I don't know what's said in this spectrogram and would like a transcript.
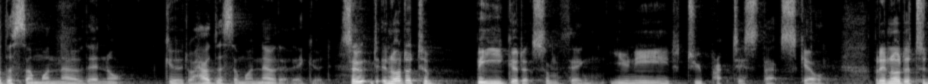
does someone know they're not good, or how does someone know that they're good? So, in order to be good at something, you need to practice that skill. But in order to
